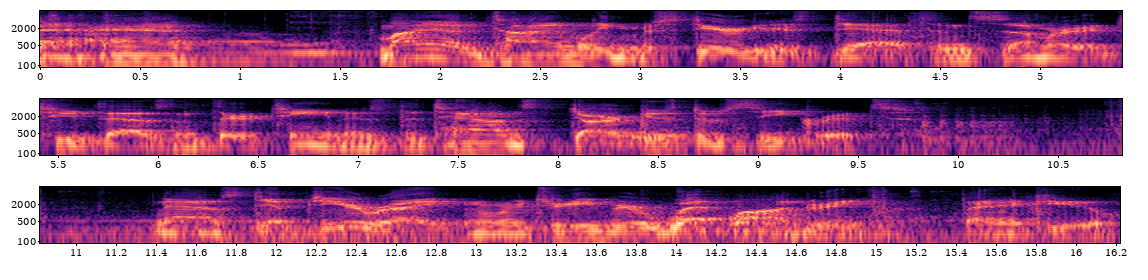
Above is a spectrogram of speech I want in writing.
My untimely, mysterious death in summer of 2013 is the town's darkest of secrets. Now step to your right and retrieve your wet laundry. Thank you.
